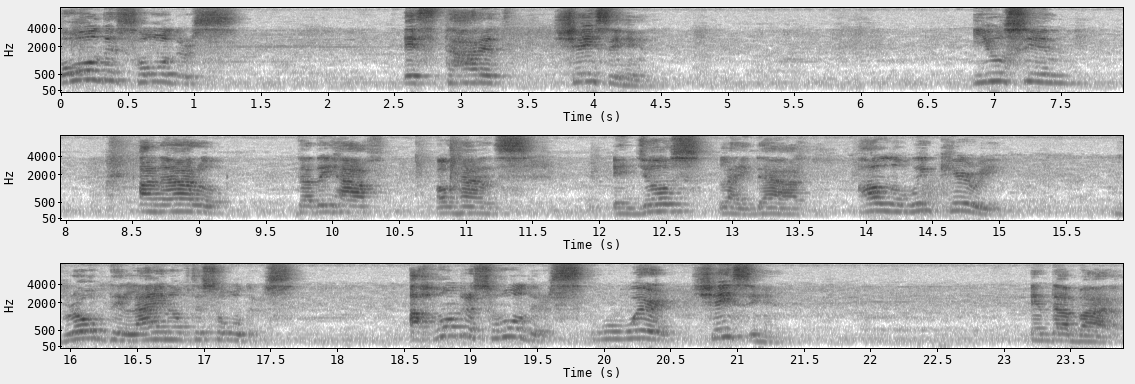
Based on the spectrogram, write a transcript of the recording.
all the soldiers started chasing him using an arrow that they have on hands. And just like that, Arnold Winkelried broke the line of the soldiers. A hundred soldiers were chasing him in that battle.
